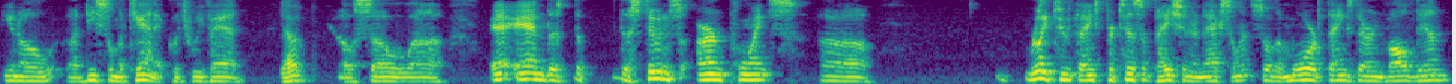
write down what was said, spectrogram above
you know, a diesel mechanic, which we've had. Yep. You know, so uh, and, and the, the, the students earn points. Uh, really, two things: participation and excellence. So the more things they're involved in,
